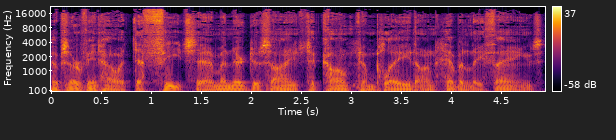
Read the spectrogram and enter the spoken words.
observing how it defeats them in their designs to contemplate on heavenly things,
